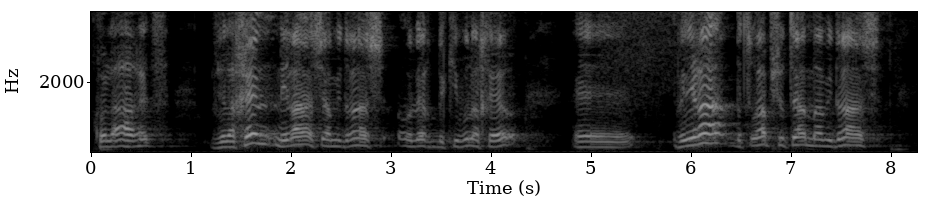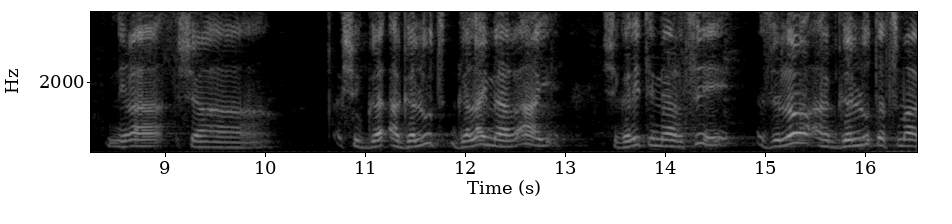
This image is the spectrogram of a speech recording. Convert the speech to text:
כל הארץ, ולכן נראה שהמדרש הולך בכיוון אחר, ונראה בצורה פשוטה מהמדרש, נראה שה... שהגלות גלי מהרעי, שגליתי מארצי, זה לא הגלות עצמה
